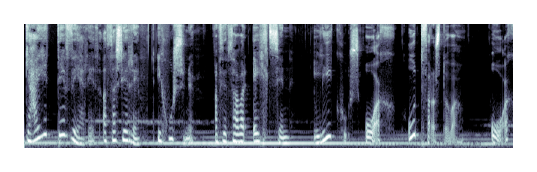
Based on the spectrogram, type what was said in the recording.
Gæti verið að það sé reynd í húsinu af því að það var eitt sinn líkhús og útfarastofa og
